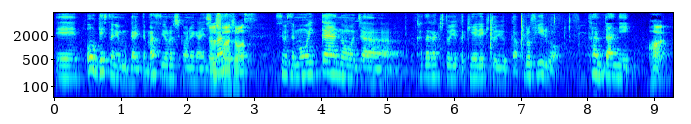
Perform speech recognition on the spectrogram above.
えー、をゲストに迎えてます。よろしくお願いします。よろしくお願いします。すみません。もう一回あのじゃあ肩書きというか経歴というかプロフィールを簡単にはい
